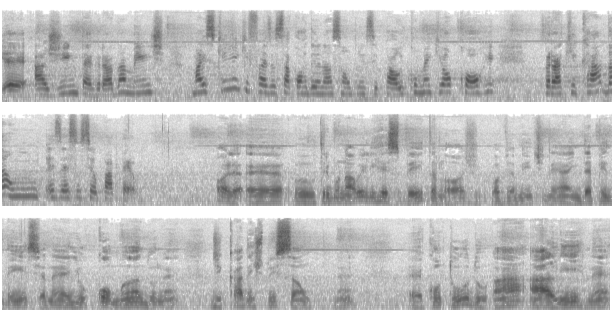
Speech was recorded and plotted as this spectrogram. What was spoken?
é, agir integradamente, mas quem é que faz essa coordenação principal e como é que ocorre para que cada um exerça o seu papel? Olha, é, o tribunal ele respeita, lógico, obviamente, né, a independência né, e o comando né, de cada instituição. Né? É, contudo, há, há, ali né,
